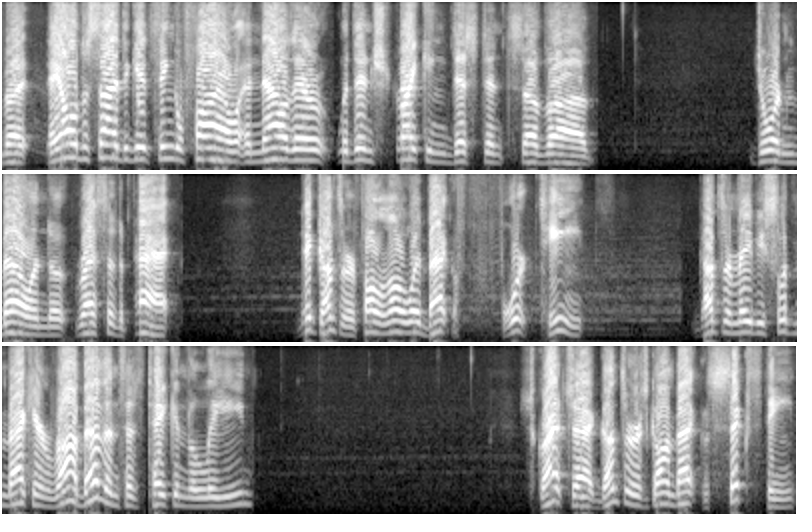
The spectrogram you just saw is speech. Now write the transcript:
But they all decided to get single file, and now they're within striking distance of uh, Jordan Bell and the rest of the pack. Nick Gunther falling all the way back to 14th. Gunther may be slipping back here, and Rob Evans has taken the lead. Scratch that. Gunther has gone back to 16th.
